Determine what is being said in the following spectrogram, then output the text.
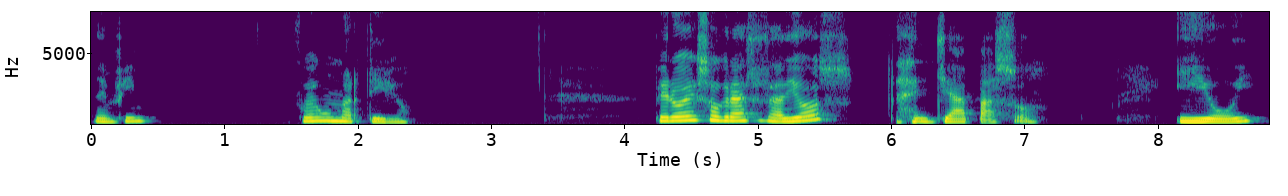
en fin, fue un martirio. Pero eso, gracias a Dios, ya pasó. Y hoy,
